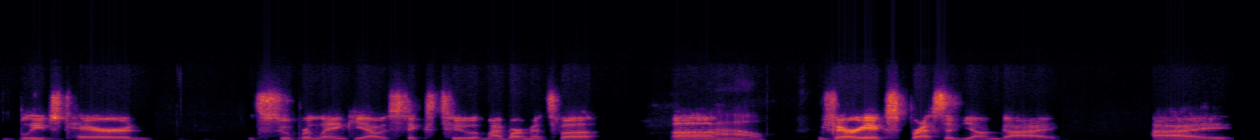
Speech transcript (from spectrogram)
bleached haired, super lanky. I was six two at my bar mitzvah. Um, wow. Very expressive young guy. I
